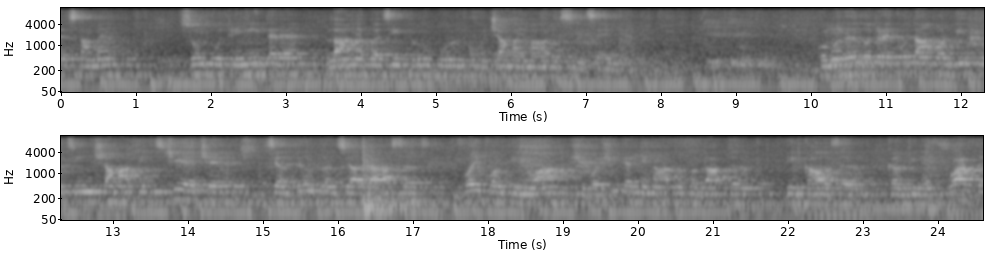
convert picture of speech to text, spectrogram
Testament, sunt cu trimitere la nepăzit trupul cu cea mai mare sfințenie. Cum în rândul trecut am vorbit puțin și am atins ceea ce se întâmplă în ziua de astăzi, voi continua și voi și termina totodată din cauza că îmi vine foarte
